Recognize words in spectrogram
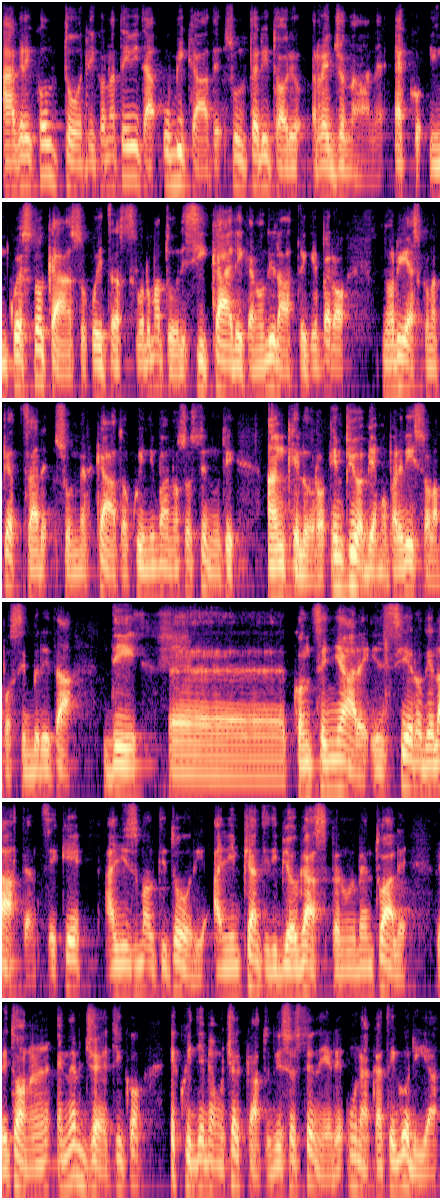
agricoltori con attività ubicate sul territorio regionale. Ecco, in questo caso quei trasformatori si caricano di latte che però non riescono a piazzare sul mercato, quindi vanno sostenuti anche loro. In più abbiamo previsto la possibilità di eh, consegnare il siero di latte anziché agli smaltitori, agli impianti di biogas per un eventuale ritorno energetico e quindi abbiamo cercato di sostenere una categoria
